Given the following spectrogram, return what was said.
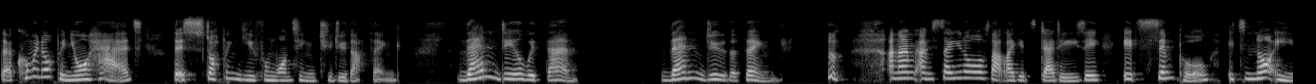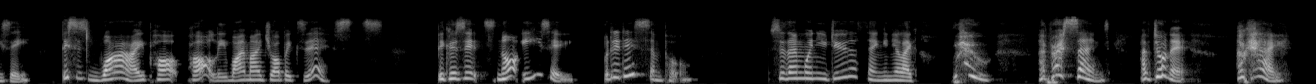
that are coming up in your head that is stopping you from wanting to do that thing. Then deal with them. Then do the thing. and I'm I'm saying all of that like it's dead easy. It's simple. It's not easy. This is why, part, partly, why my job exists because it's not easy, but it is simple. So then when you do the thing and you're like, woo, I press send, I've done it. Okay.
